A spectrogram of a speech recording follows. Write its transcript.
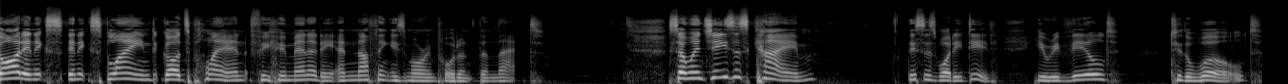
God and, ex- and explained God's plan for humanity, and nothing is more important than that. So when Jesus came, this is what he did he revealed to the world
